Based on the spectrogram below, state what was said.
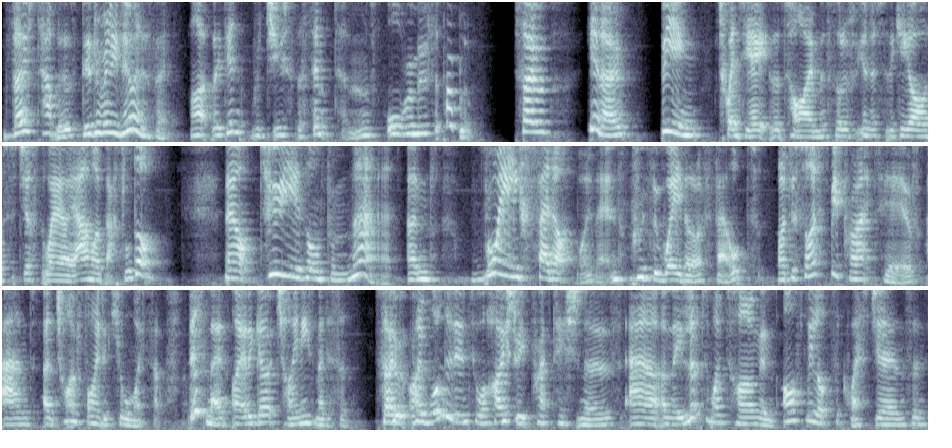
those tablets didn't really do anything. Like they didn't reduce the symptoms or remove the problem. So, you know, being 28 at the time and sort of, you know, thinking, oh, this is just the way I am, I battled on. Now, two years on from that, and royally fed up by then with the way that I felt, I decided to be proactive and, and try and find a cure myself. This meant I had to go at Chinese medicine. So I wandered into a high street practitioner's uh, and they looked at my tongue and asked me lots of questions and,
